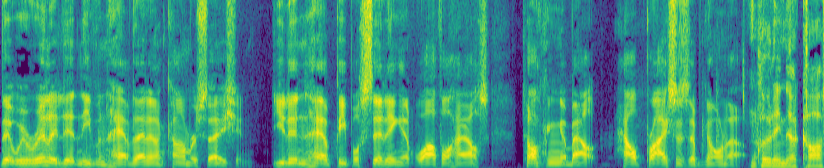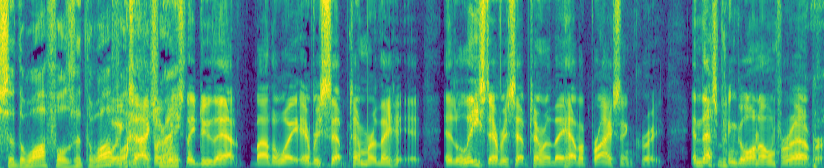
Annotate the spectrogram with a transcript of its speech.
that we really didn't even have that in a conversation. You didn't have people sitting at Waffle House talking about how prices have gone up, including the cost of the waffles at the Waffle well, exactly, House. Right? Which they do that, by the way, every September. They at least every September they have a price increase and that's been going on forever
